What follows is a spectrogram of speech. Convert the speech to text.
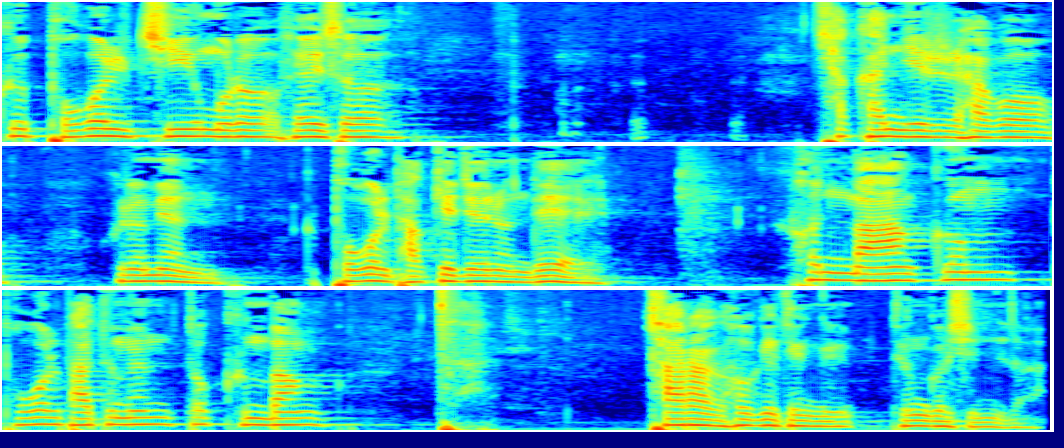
그 복을 지음으로 해서 착한 일을 하고 그러면 그 복을 받게 되는데 헌 만큼 복을 받으면 또 금방 타락하게 된, 된 것입니다.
